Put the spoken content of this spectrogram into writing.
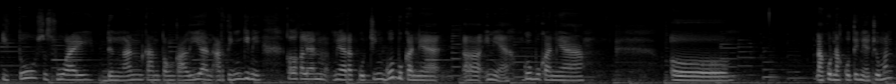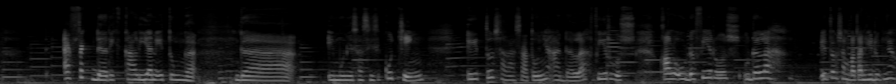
itu sesuai dengan kantong kalian. Artinya gini kalau kalian miara kucing gue bukannya uh, ini ya gue bukannya uh, nakut-nakutin ya. Cuman efek dari kalian itu nggak nggak imunisasi si kucing itu salah satunya adalah virus. Kalau udah virus udahlah itu kesempatan hidupnya.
